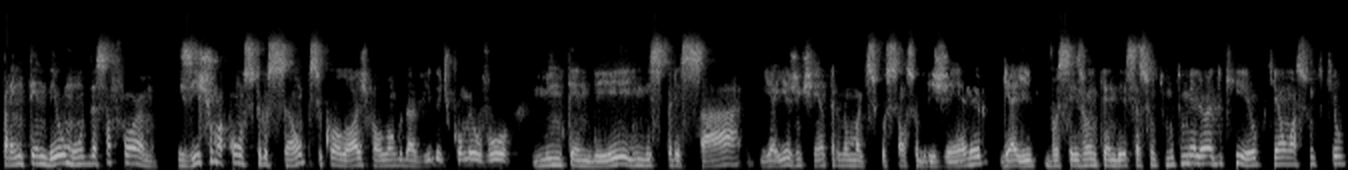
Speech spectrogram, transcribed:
para entender o mundo dessa forma. Existe uma construção psicológica ao longo da vida de como eu vou me entender e me expressar, e aí a gente entra numa discussão sobre gênero, e aí vocês vão entender esse assunto muito melhor do que eu, porque é um assunto que eu,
